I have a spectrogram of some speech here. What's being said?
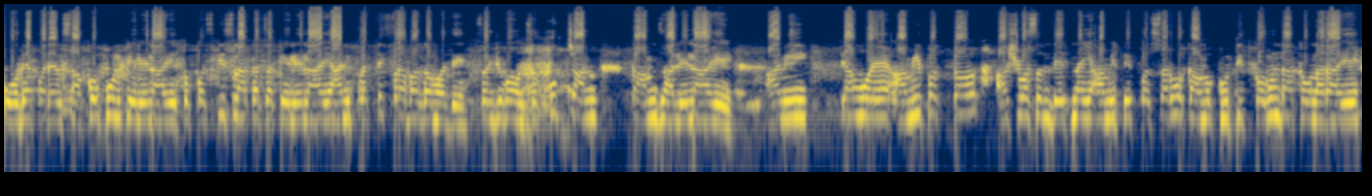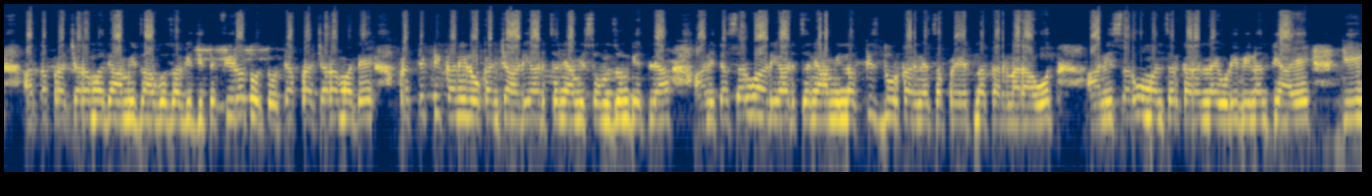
ओढ्यापर्यंत साखो पूल केलेला आहे तो पस्तीस लाखाचा केलेला आहे आणि प्रत्येक प्रभागामध्ये संजू भाऊंचं खूप छान काम झालेलं आहे. आणि त्यामुळे आम्ही फक्त आश्वासन देत नाही आम्ही ते प- सर्व कामं कृतीत करून दाखवणार आहे. आता प्रचारामध्ये आम्ही जागोजागी जिथे फिरत होतो त्या प्रचारामध्ये प्रत्येक ठिकाणी लोकांच्या अडीअडचणी आम्ही समजून घेतल्या आणि त्या सर्व अडीअडचणी आम्ही नक्कीच दूर करण्याचा प्रयत्न करणार आहोत. आणि सर्व मंचरकरांना एवढी विनंती आहे की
